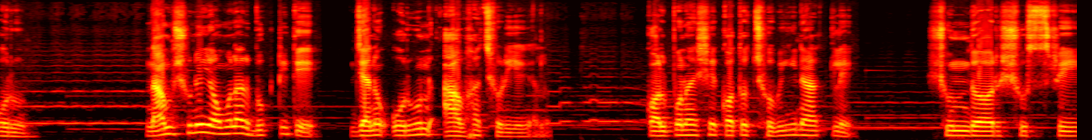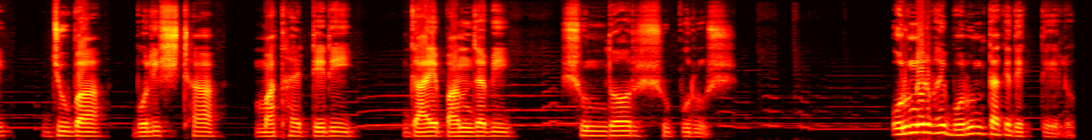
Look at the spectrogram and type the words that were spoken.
অরুণ। নাম শুনেই অমলার বুকটিতে যেন অরুণ আভা ছড়িয়ে গেল। কল্পনায় সে কত ছবিই না আঁকলে, সুন্দর, সুশ্রী, যুবা, বলিষ্ঠা, মাথায় টেরি, গায়ে পাঞ্জাবি, সুন্দর সুপুরুষ। অরুণের ভাই বরুণ তাকে দেখতে এলো।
